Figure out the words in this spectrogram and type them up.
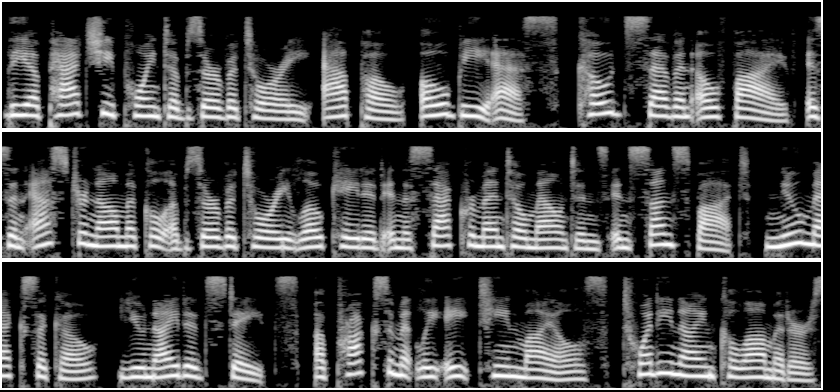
The Apache Point Observatory APO, OBS, code 705 is an astronomical observatory located in the Sacramento Mountains in Sunspot, New Mexico, United States, approximately 18 miles 29 kilometers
